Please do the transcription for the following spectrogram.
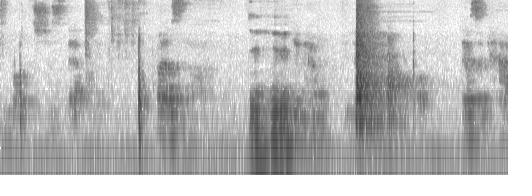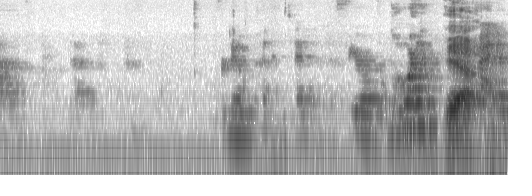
people. It's just that like buzz on, hmm you know, it doesn't, doesn't have that, for no pun intended, the fear of the Lord. Yeah. Kind of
